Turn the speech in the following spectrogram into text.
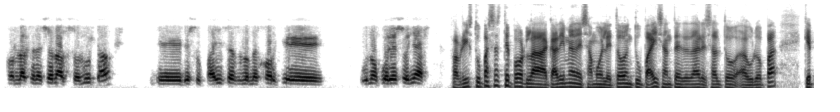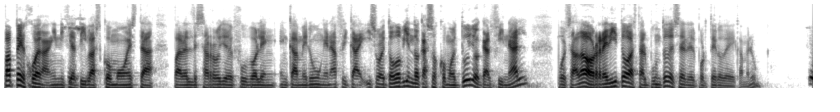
con la selección absoluta de, de su país es lo mejor que, uno puede soñar. Fabriz, tú pasaste por la Academia de Samuel Eto'o en tu país antes de dar el salto a Europa. ¿Qué papel juegan iniciativas como esta para el desarrollo del fútbol en, Camerún, en África y sobre todo viendo casos como el tuyo, que al final pues ha dado rédito hasta el punto de ser el portero de Camerún? Sí,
